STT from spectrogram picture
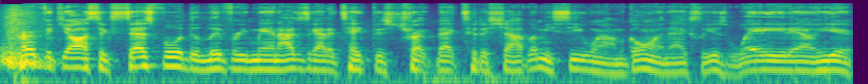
Perfect, y'all. Successful delivery, man. I just got to take this truck back to the shop. Let me see where I'm going, actually. It's way down here.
